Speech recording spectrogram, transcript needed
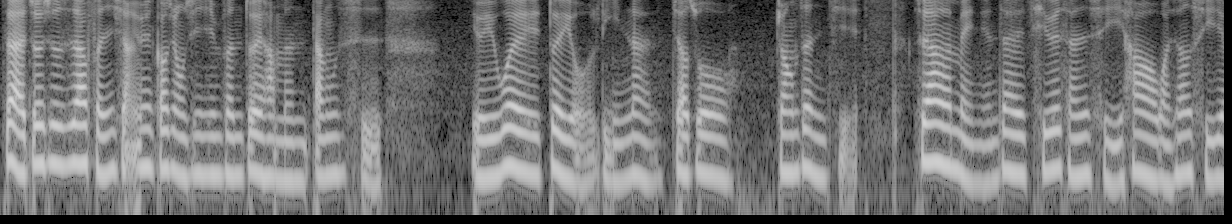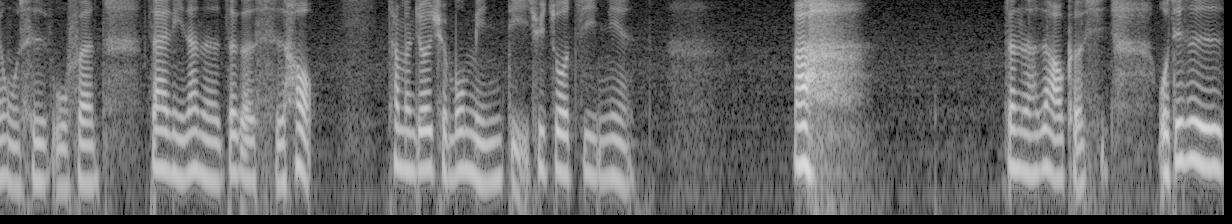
再来，最后就是要分享，因为高雄新兴分队他们当时有一位队友罹难，叫做庄正杰，所以他们每年在七月三十一号晚上十一点五十五分，在罹难的这个时候，他们就会全部鸣笛去做纪念。啊，真的是好可惜。我其实，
